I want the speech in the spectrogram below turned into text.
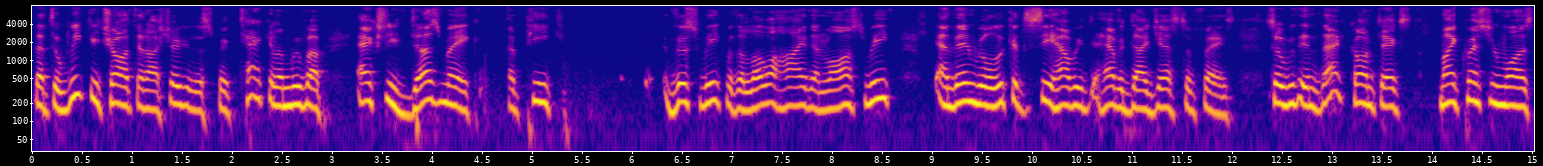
that the weekly chart that I showed you, the spectacular move up, actually does make a peak this week with a lower high than last week, and then we'll look at see how we have a digestive phase. So within that context, my question was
